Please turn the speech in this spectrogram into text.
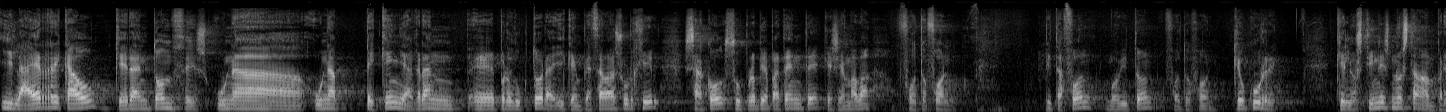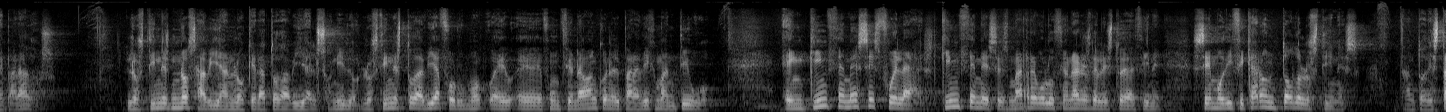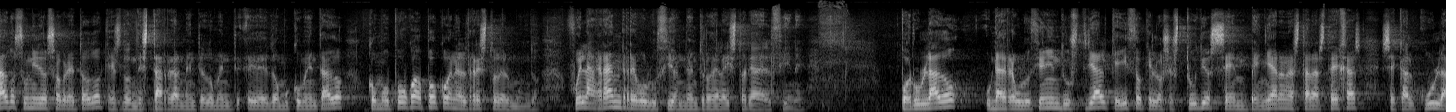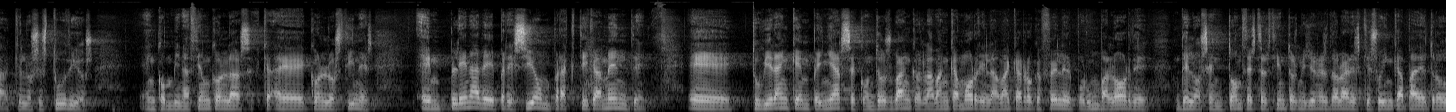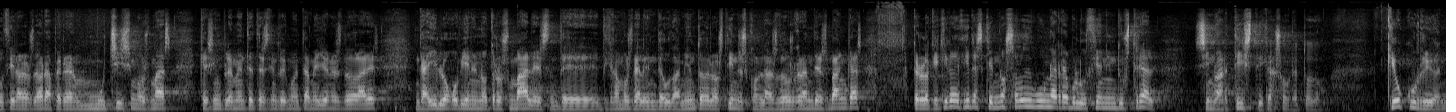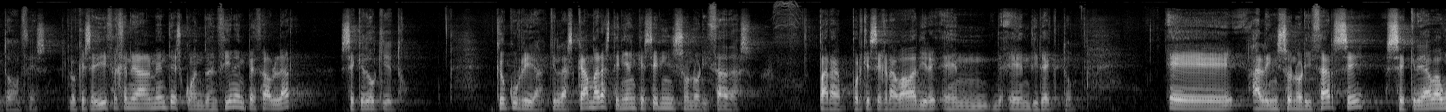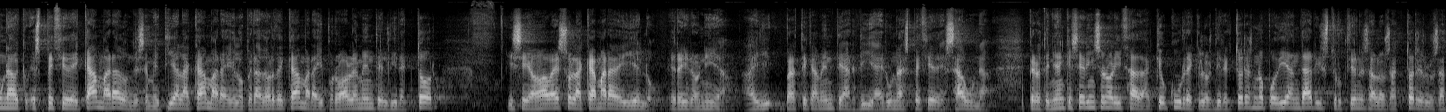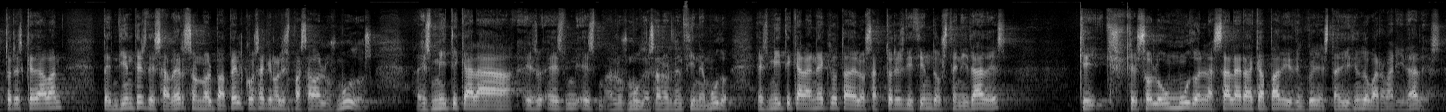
y la RKO, que era entonces una, una pequeña, gran eh, productora y que empezaba a surgir, sacó su propia patente que se llamaba Fotofon. Vitafone, Moviton, Fotofon. ¿Qué ocurre? Que los cines no estaban preparados. Los cines no sabían lo que era todavía el sonido. Los cines todavía eh, eh, funcionaban con el paradigma antiguo. En 15 meses fue los 15 meses más revolucionarios de la historia del cine. Se modificaron todos los cines, tanto de Estados Unidos sobre todo, que es donde está realmente eh, documentado, como poco a poco en el resto del mundo. Fue la gran revolución dentro de la historia del cine. Por un lado, una revolución industrial que hizo que los estudios se empeñaran hasta las cejas. Se calcula que los estudios en combinación con, eh, con los cines, en plena depresión prácticamente, eh, tuvieran que empeñarse con dos bancos, la banca Morgan y la banca Rockefeller, por un valor de, los entonces 300 millones de dólares, que soy incapaz de traducir a los de ahora, pero eran muchísimos más que simplemente 350 millones de dólares. De ahí luego vienen otros males digamos, del endeudamiento de los cines con las dos grandes bancas. Pero lo que quiero decir es que no solo hubo una revolución industrial, sino artística sobre todo. ¿Qué ocurrió entonces? Lo que se dice generalmente es cuando en cine empezó a hablar, se quedó quieto. ¿Qué ocurría? Que las cámaras tenían que ser insonorizadas para, porque se grababa en, directo. Eh, al insonorizarse se creaba una especie de cámara donde se metía la cámara y el operador de cámara y probablemente el director y se llamaba eso la cámara de hielo, era ironía. Ahí prácticamente ardía, era una especie de sauna, pero tenían que ser insonorizada. ¿Qué ocurre? Que los directores no podían dar instrucciones a los actores, los actores quedaban pendientes de saber o no el papel, cosa que no les pasaba a los mudos. Es mítica la, a los mudos, a los del cine mudo, es mítica la anécdota de los actores diciendo obscenidades que, que solo un mudo en la sala era capaz de decir, coño, están diciendo barbaridades.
